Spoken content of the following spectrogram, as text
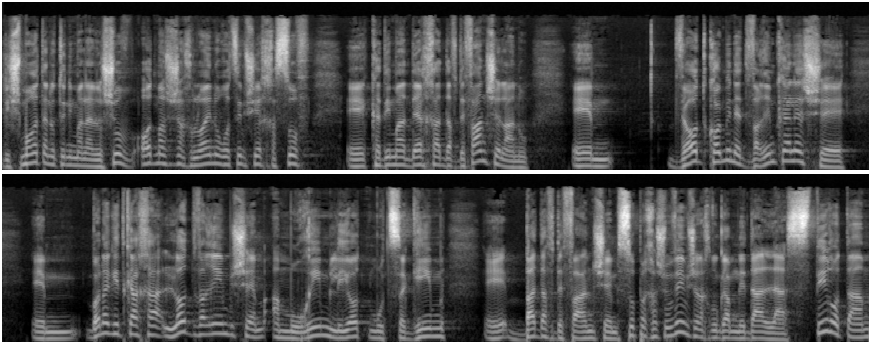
לשמור את הנתונים עלינו. שוב, עוד משהו שאנחנו לא היינו רוצים שיהיה חשוף קדימה דרך הדפדפן שלנו. ועוד כל מיני דברים כאלה ש... בוא נגיד ככה, לא דברים שהם אמורים להיות מוצגים אה, בדפדפן, שהם סופר חשובים, שאנחנו גם נדע להסתיר אותם,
